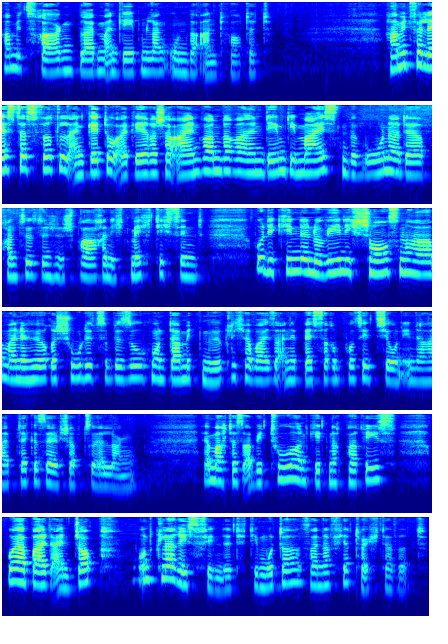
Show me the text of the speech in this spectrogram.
Hamids Fragen bleiben ein Leben lang unbeantwortet. Hamid verlässt das Viertel, ein Ghetto algerischer Einwanderer, in dem die meisten Bewohner der französischen Sprache nicht mächtig sind, wo die Kinder nur wenig Chancen haben, eine höhere Schule zu besuchen und damit möglicherweise eine bessere Position innerhalb der Gesellschaft zu erlangen. Er macht das Abitur und geht nach Paris, wo er bald einen Job und Clarisse findet, die Mutter seiner vier Töchter wird.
